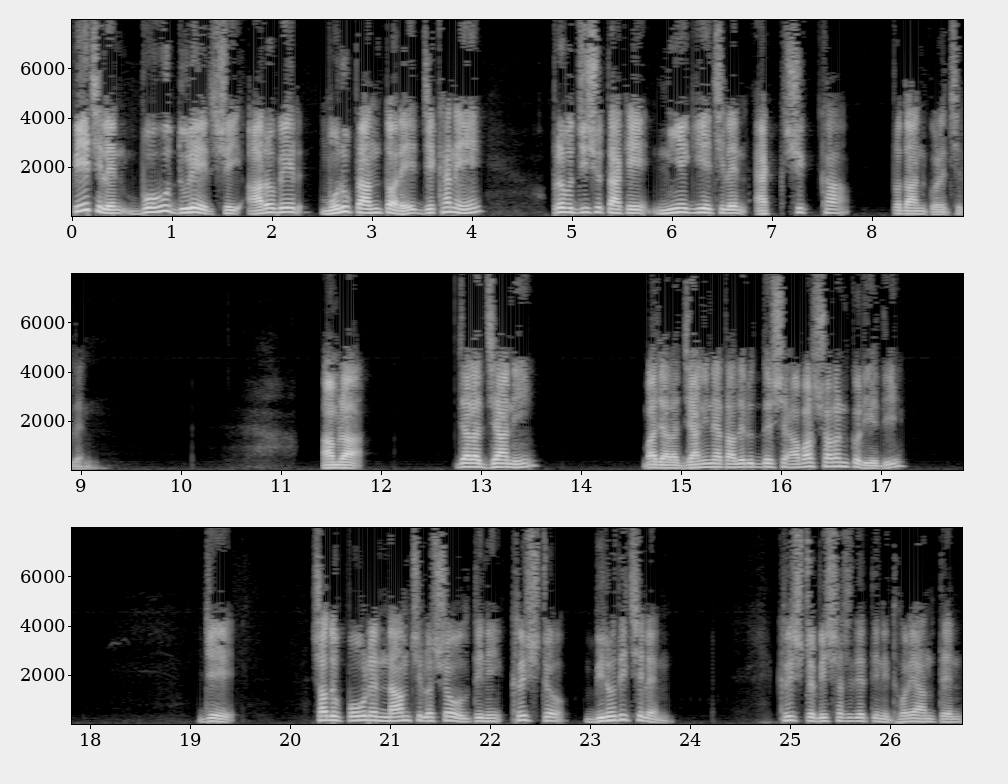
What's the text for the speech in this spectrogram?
পেয়েছিলেন বহু দূরের সেই আরবের মরুপ্রান্তরে যেখানে প্রভু যীশু তাকে নিয়ে গিয়েছিলেন, এক শিক্ষা প্রদান করেছিলেন। আমরা যারা জানি বা যারা জানি না, তাদের উদ্দেশ্যে আবার স্মরণ করিয়ে দিই যে সাধু পৌলের নাম ছিল শৌল তিনি খ্রিস্ট বিরোধী ছিলেন। খ্রিস্ট বিশ্বাসীদের তিনি ধরে আনতেন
